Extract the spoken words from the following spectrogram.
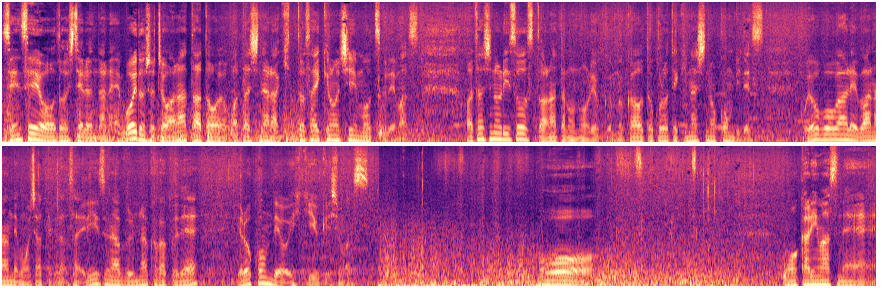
先生を脅してるんだね。ボイド所長あなたと私ならきっと最強のチームを作れます。私のリソースとあなたの能力向かうところ敵なしのコンビです。ご要望があれば何でもおっしゃってください。リーズナブルな価格で喜んでお引き受けします。おお儲かりますね。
